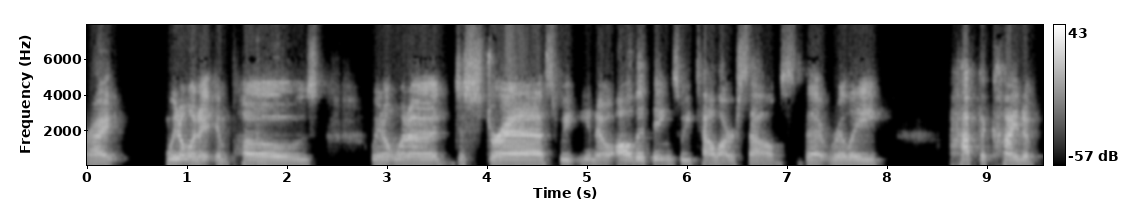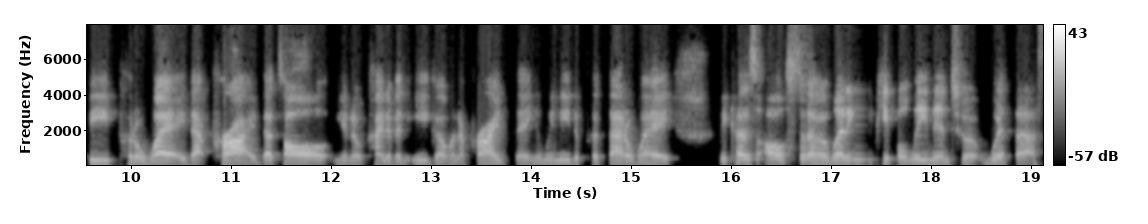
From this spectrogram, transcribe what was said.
Right? We don't want to impose we don't want to distress we you know all the things we tell ourselves that really have to kind of be put away that pride that's all you know kind of an ego and a pride thing and we need to put that away because also letting people lean into it with us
